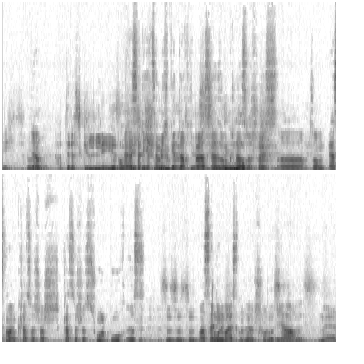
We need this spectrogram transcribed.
Echt? Ja. Habt ihr das gelesen? Ja, das hätte ich jetzt nämlich gedacht, weil das ja so ein klassisches, äh, so ein, erstmal ein klassischer, klassisches Schulbuch ist. So, so, so Was ja die meisten in der Schule- ja. Nee,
